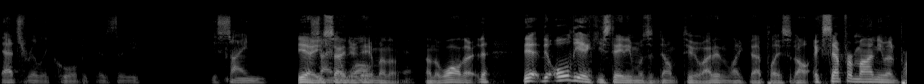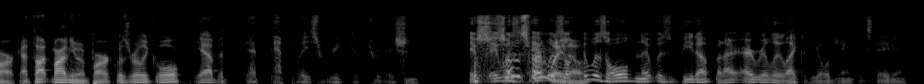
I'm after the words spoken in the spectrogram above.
that's really cool because the you sign. Yeah, you sign sign your wall. name on the Yeah. on the wall there. The, the the old Yankee Stadium was a dump too. I didn't like that place at all, except for Monument Park. I thought Monument Park was really cool. Yeah, but that, that place reeked of tradition. It, Well, it so was it was though. it was old and it was beat up, but I, I really liked the old Yankee Stadium.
